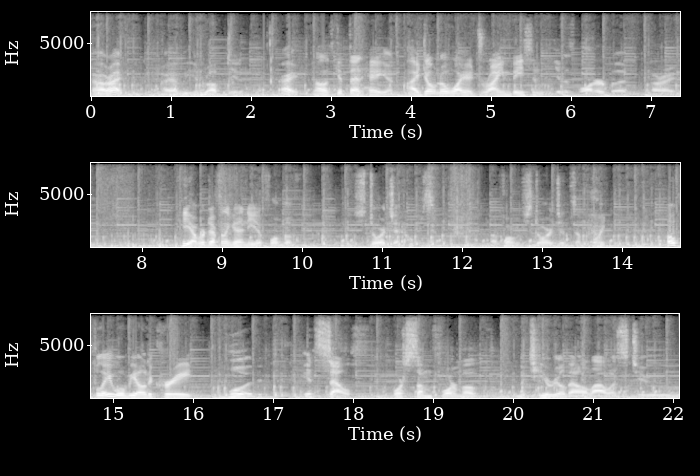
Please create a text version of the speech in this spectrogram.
Alright, I have eaten raw potato. Alright, now let's get that hay in. I don't know why a drying basin would give us water, but alright. Yeah, we're definitely gonna need a form of storage at oops. A form of storage at some point. Hopefully we'll be able to create wood itself or some form of material that'll allow us to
